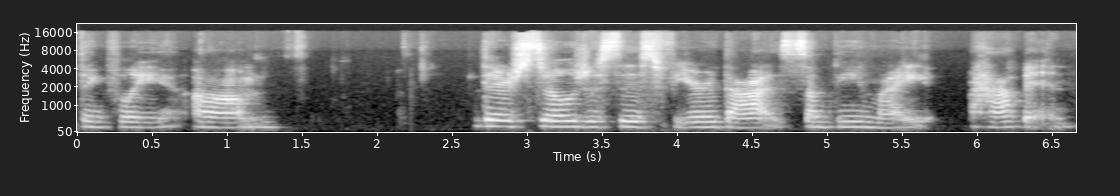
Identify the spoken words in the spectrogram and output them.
thankfully, um, there's still just this fear that something might happen.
